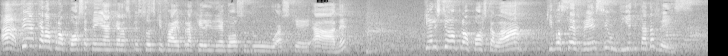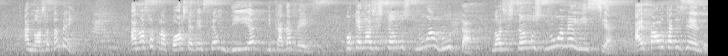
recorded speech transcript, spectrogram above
Ah, tem aquela proposta, tem aquelas pessoas que vai para aquele negócio do, acho que é AA, né? Que eles têm uma proposta lá que você vence um dia de cada vez. A nossa também. A nossa proposta é vencer um dia de cada vez. Porque nós estamos numa luta, nós estamos numa milícia. Aí Paulo está dizendo,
